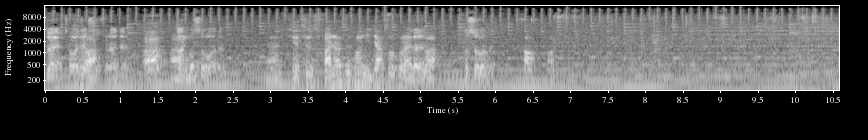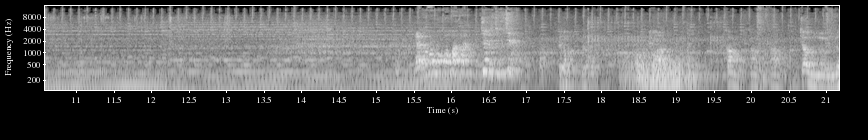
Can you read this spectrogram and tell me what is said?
对，车祸是吧就搜出来的啊但不是我的，嗯，行，是反正是从你家搜出来的是吧？不是我的。好好。叫什么名字？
